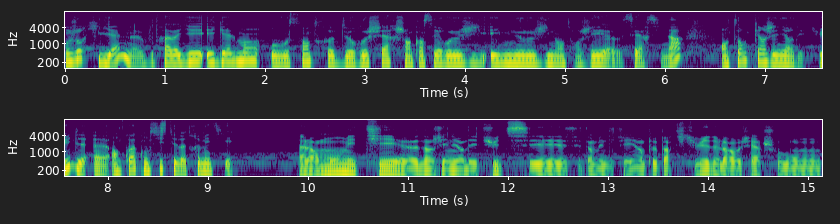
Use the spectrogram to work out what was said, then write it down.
Bonjour Kylian, vous travaillez également au Centre de recherche en cancérologie et immunologie Nantes-Angers, euh, CRCINA, en tant qu'ingénieur d'études. Euh, En quoi consiste votre métier? Alors mon métier euh, d'ingénieur d'études, c'est c'est un métier un peu particulier de la recherche où on,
